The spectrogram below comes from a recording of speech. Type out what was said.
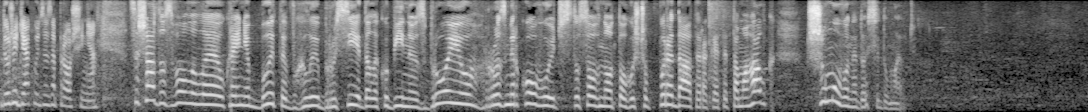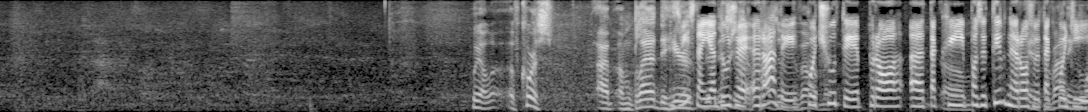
Дуже дякую за запрошення. США дозволили Україні бити вглиб Росії далекобійною зброєю, розмірковують стосовно того, щоб передати ракети Тамагавк. Чому вони досі думають? Well, of course, Звісно, я дуже радий почути про е, такий позитивний розвиток подій.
